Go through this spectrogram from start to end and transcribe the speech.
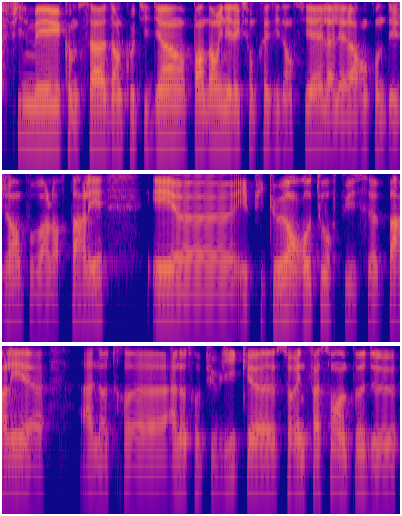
filmer comme ça dans le quotidien pendant une élection présidentielle, aller à la rencontre des gens, pouvoir leur parler et et puis que en retour puisse parler à notre euh, à notre public euh, serait une façon un peu de,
